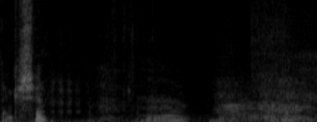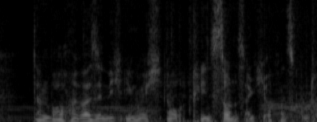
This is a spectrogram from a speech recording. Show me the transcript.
Dankeschön. Dann brauchen wir, weiß ich nicht, irgendwelche... Oh, Cleanstone ist eigentlich auch ganz gut.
